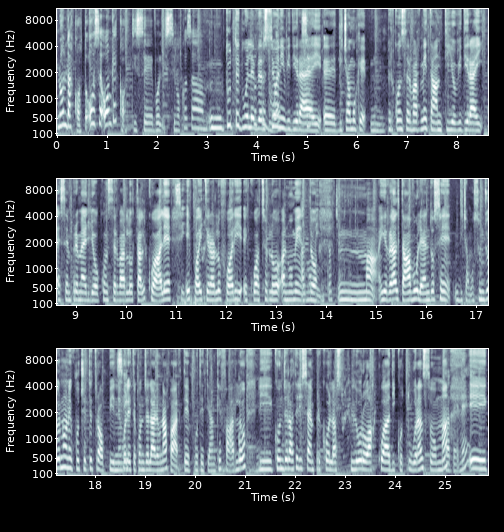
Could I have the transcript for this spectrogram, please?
non da cotto, o, se, o anche cotti se volessimo. Cosa... Mm, tutte e due le tutte versioni due. vi direi, sì. eh, diciamo che mh, mm, per conservarne tanti io vi direi è sempre meglio conservarlo tal quale sì. e poi tirarlo fuori e cuocerlo al momento. Al momento certo. mm, ma in realtà volendo se diciamo se un giorno ne cuocete troppi ne sì. volete congelare una parte potete anche farlo. Okay. Li congelateli sempre con la loro acqua di cottura insomma e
